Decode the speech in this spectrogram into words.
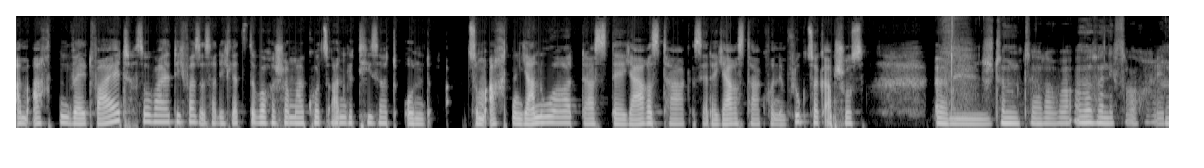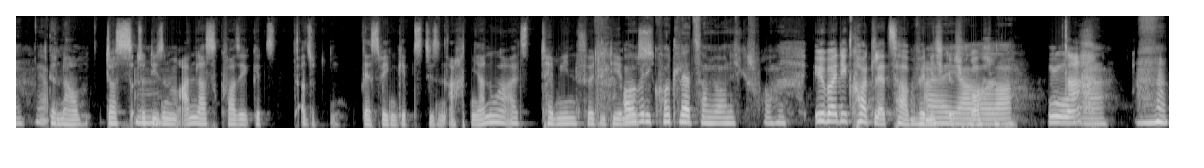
Am 8. weltweit, soweit ich weiß, das hatte ich letzte Woche schon mal kurz angeteasert. Und zum 8. Januar, dass der Jahrestag, ist ja der Jahrestag von dem Flugzeugabschuss. Ähm, Stimmt, ja, darüber müssen wir nächste Woche reden. Ja. Genau, das zu mhm. diesem Anlass quasi gibt's, also deswegen gibt's diesen 8. Januar als Termin für die Demos. Aber über die Koteletts haben wir auch nicht gesprochen. Über die Koteletts haben wir nicht ah, gesprochen. Ja, ja.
